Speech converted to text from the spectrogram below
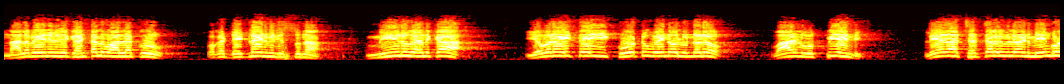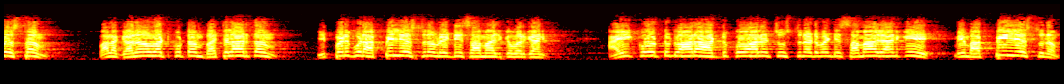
నలభై ఎనిమిది గంటలు వాళ్ళకు ఒక డెడ్ లైన్ విధిస్తున్నా. మీరు గనక ఎవరైతే ఈ కోర్టు పోయిన వాళ్ళు ఉన్నారో వాళ్ళని ఒప్పియండి. లేదా చర్చలకు పిలవండి మేము కూడా వస్తాం. వాళ్ళ గణం పట్టుకుంటాం బచ్చలాడతాం ఇప్పటికి కూడా అప్పీల్ చేస్తున్నాం రెడ్డి సామాజిక వర్గానికి. హైకోర్టు ద్వారా అడ్డుకోవాలని చూస్తున్నటువంటి సమాజానికి మేము అప్పీల్ చేస్తున్నాం.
